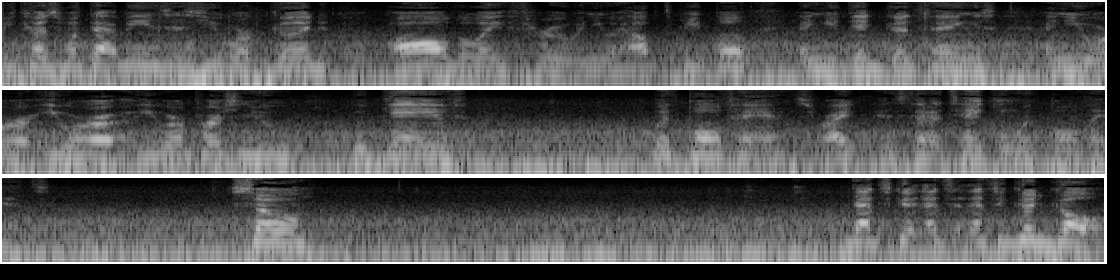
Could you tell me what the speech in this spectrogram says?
because what that means is you were good all the way through and you helped people and you did good things and you were you were you were a person who who gave with both hands, right? Instead of taking with both hands. So that's good that's that's a good goal,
